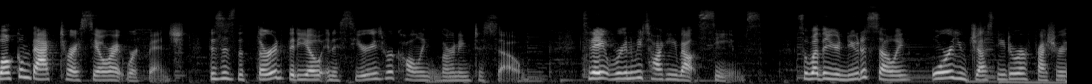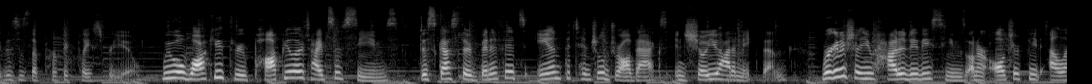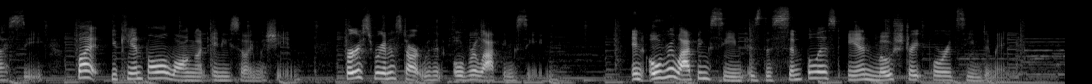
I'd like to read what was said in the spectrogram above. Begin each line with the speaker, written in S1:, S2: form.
S1: Welcome back to our Sailrite Workbench. This is the third video in a series we're calling Learning to Sew. Today we're going to be talking about seams. So whether you're new to sewing or you just need a refresher, this is the perfect place for you. We will walk you through popular types of seams, discuss their benefits and potential drawbacks, and show you how to make them. We're going to show you how to do these seams on our UltraFeed LSZ, but you can follow along on any sewing machine. First, we're going to start with an overlapping seam. An overlapping seam is the simplest and most straightforward seam to make.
